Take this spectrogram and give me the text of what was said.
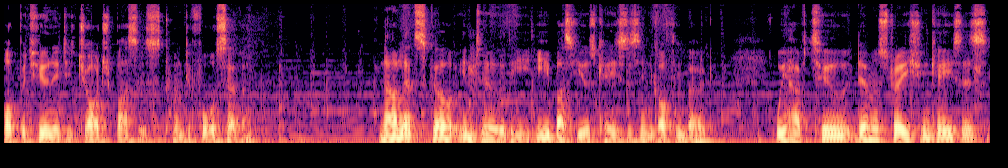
opportunity charge buses 24-7. Now let's go into the eBus use cases in Gothenburg. We have two demonstration cases,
